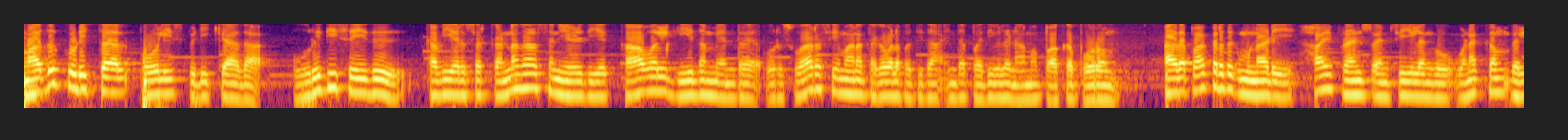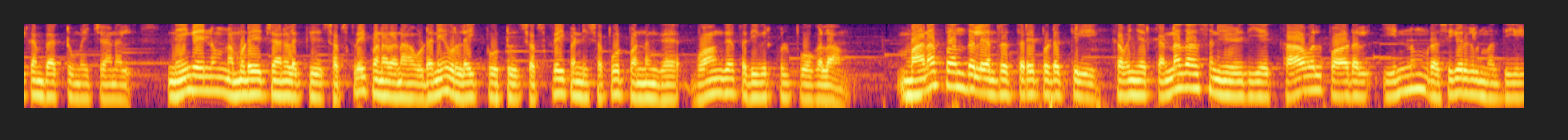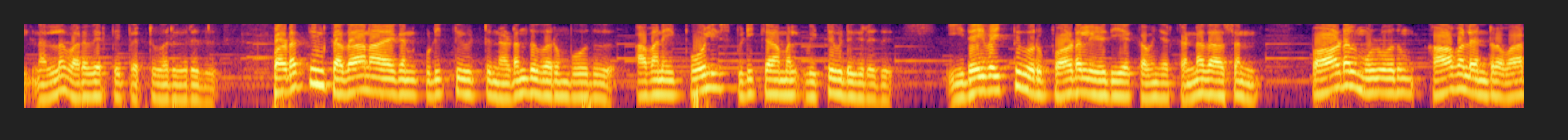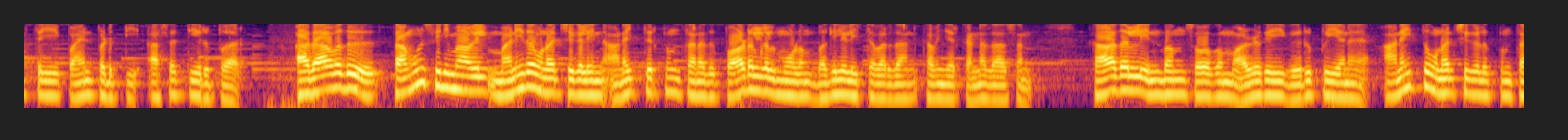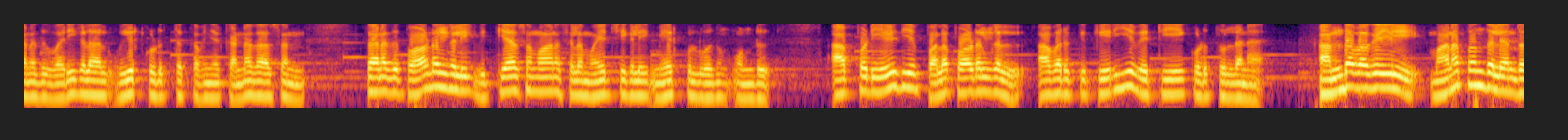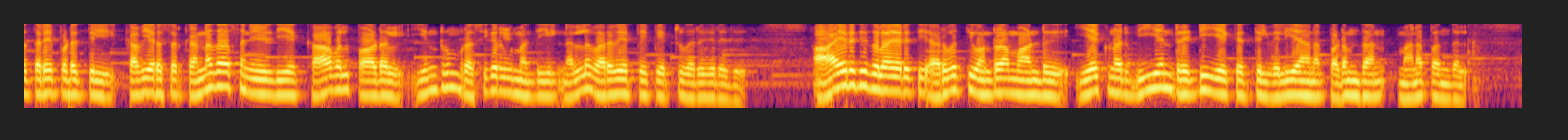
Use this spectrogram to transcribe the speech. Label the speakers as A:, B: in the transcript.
A: மது குடித்தால் போலீஸ் பிடிக்காதா? உறுதி செய்து கவியரசர் கண்ணதாசன் எழுதிய காவல் கீதம் என்ற ஒரு சுவாரஸ்யமான தகவலை பற்றி தான் இந்த பதிவில் நாம் பார்க்க போகிறோம் அதை பார்க்குறதுக்கு முன்னாடி hi friends I'm C Ilango. வணக்கம் welcome back to my channel நீங்கள் இன்னும் நம்முடைய சேனலுக்கு சப்ஸ்கிரைப் பண்ணலைன்னா உடனே ஒரு லைக் போட்டு சப்ஸ்கிரைப் பண்ணி சப்போர்ட் பண்ணுங்கள் வாங்க பதிவிற்குள் போகலாம். மணப்பந்தல் என்ற திரைப்படத்தில் கவிஞர் கண்ணதாசன் எழுதிய காவல் பாடல் இன்னும் ரசிகர்கள் மத்தியில் நல்ல வரவேற்பை பெற்று வருகிறது. படத்தின் கதாநாயகன் குடித்துவிட்டு நடந்து வரும்போது அவனை போலீஸ் பிடிக்காமல் விட்டுவிடுகிறது. இதை வைத்து ஒரு பாடல் எழுதிய கவிஞர் கண்ணதாசன் பாடல் முழுவதும் காவல் என்ற வார்த்தையை பயன்படுத்தி அசத்தியிருப்பார். அதாவது தமிழ் சினிமாவில் மனித உணர்ச்சிகளின் அனைத்திற்கும் தனது பாடல்கள் மூலம் பதிலளித்தவர்தான் கவிஞர் கண்ணதாசன். காதல் இன்பம் சோகம் அழுகை வெறுப்பு என அனைத்து உணர்ச்சிகளுக்கும் தனது வரிகளால் உயிர் கொடுத்த கவிஞர் கண்ணதாசன் தனது பாடல்களில் வித்தியாசமான சில முயற்சிகளை மேற்கொள்வதும் உண்டு. அப்படி எழுதிய பல பாடல்கள் அவருக்கு பெரிய வெற்றியை கொடுத்துள்ளன. அந்த வகையில் மணப்பந்தல் என்ற திரைப்படத்தில் கவியரசர் கண்ணதாசன் எழுதிய காவல் பாடல் இன்றும் ரசிகர்கள் மத்தியில் நல்ல வரவேற்பை பெற்று வருகிறது. ஆயிரத்தி தொள்ளாயிரத்தி அறுபத்தி ஒன்றாம் ஆண்டு இயக்குனர் வி. என். ரெட்டி இயக்கத்தில் வெளியான படம்தான் Manappandhal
